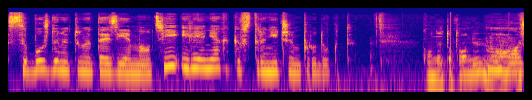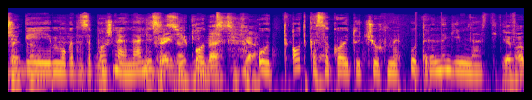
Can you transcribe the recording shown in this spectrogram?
събуждането на тези емоции или е някакъв страничен продукт? Може би мога да започна анализа си от, от откъса, който чухме. Утре на гимнастика.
